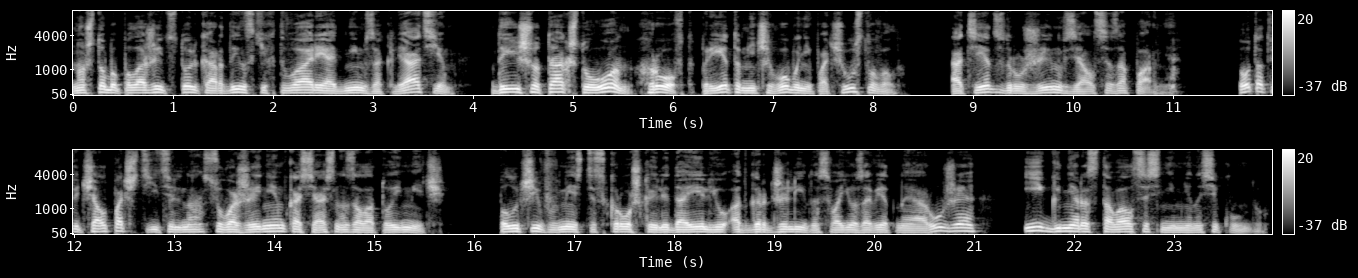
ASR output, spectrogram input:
Но чтобы положить столько ордынских тварей одним заклятием, да еще так, что он, Хрофт, при этом ничего бы не почувствовал, отец дружин взялся за парня. Тот отвечал почтительно, с уважением косясь на золотой меч. Получив вместе с крошкой Ледоэлью от Горджелина свое заветное оружие, Иг не расставался с ним ни на секунду.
